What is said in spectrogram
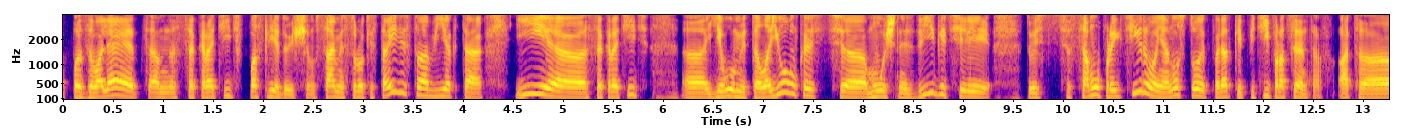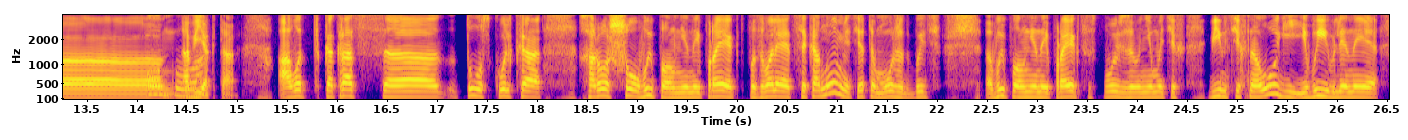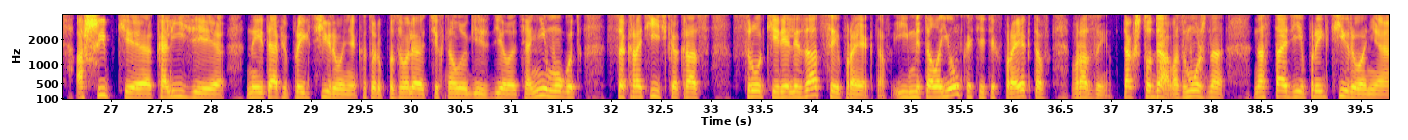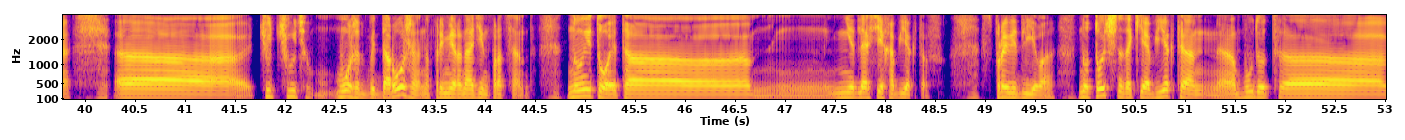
позволяет сократить в последующем сами сроки строительства объекта и э, сократить э, его металлоемкость, э, мощность двигателей. То есть само проектирование, оно стоит порядка 5% от Ого. объекта. А вот как раз то, сколько хорошо выполненный проект позволяет сэкономить, это может быть выполненный проект с использованием этих BIM-технологий и выявленные ошибки, коллизии на этапе проектирования, которые позволяют технологии сделать, они могут сократить как раз сроки реализации проектов и металлоемкость этих проектов в разы. Так что да, возможно, на стадии проектирования э, чуть-чуть может быть дороже, например, на 1%, но и то это не для всех объектов справедливо. Но точно такие объекты э, будут э,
